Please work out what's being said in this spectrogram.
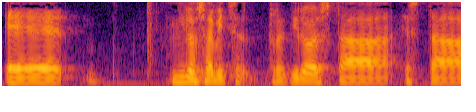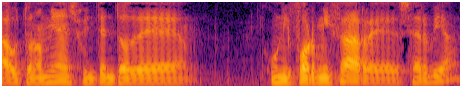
Eh, Milosevic retiró esta, esta autonomía en su intento de uniformizar eh, Serbia,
